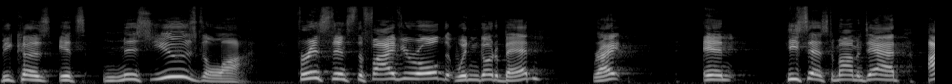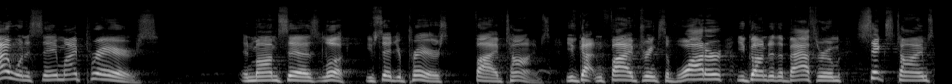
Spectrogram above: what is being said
because it's misused a lot. For instance, the five year old that wouldn't go to bed, right? And he says to mom and dad, I want to say my prayers. And mom says, Look, you've said your prayers five times. You've gotten five drinks of water. You've gone to the bathroom six times.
